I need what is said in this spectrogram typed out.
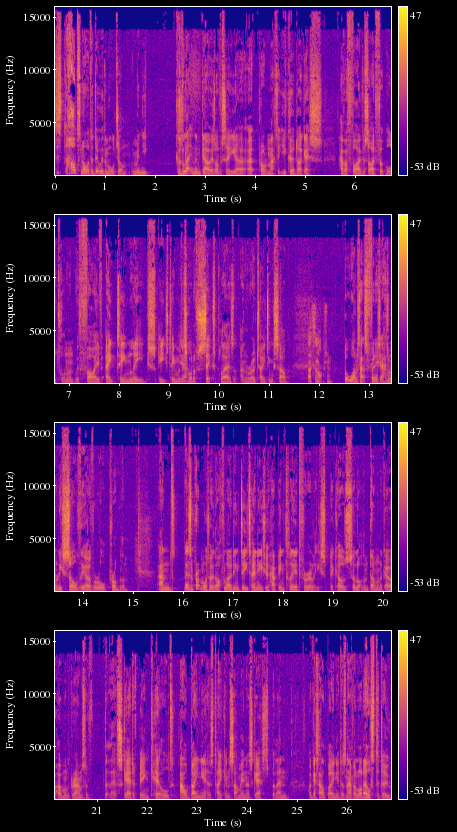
it's hard to know what to do with them all, John. I mean, because letting them go is obviously uh, uh, problematic. You could, I guess, have a five-a-side football tournament with five eight-team leagues, each team with yeah. a squad of six players and a rotating sub. That's an option. But once that's finished, it hasn't really solved the overall problem. And there's a problem also with offloading detainees who have been cleared for release because a lot of them don't want to go home on the grounds of that they're scared of being killed. Albania has taken some in as guests, but then I guess Albania doesn't have a lot else to do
